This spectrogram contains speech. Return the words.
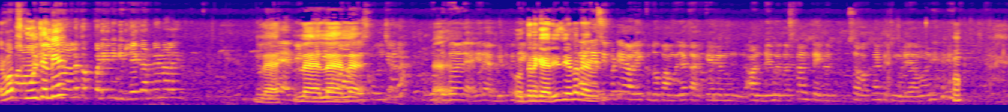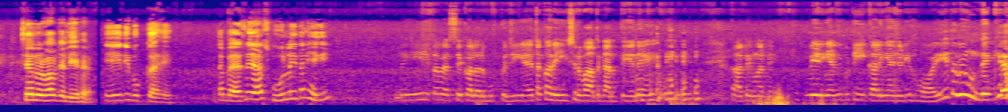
ਰਵਾਬ ਸਕੂਲ ਚੱਲੀਏ? ਨਾਲ ਕੱਪੜੇ ਨਹੀਂ ਗਿੱਲੇ ਕਰਨੇ ਨਾਲੇ। ਲੈ ਲੈ ਲੈ ਲੈ। ਸਕੂਲ ਉੱਦਾਂ ਲੈ ਇਹ ਰੈਬਿਟ ਵੀ ਉਦੋਂ ਕਹਿ ਰਹੀ ਸੀ ਨਾ ਕਹਿੰਦੇ ਰੈਬਿਟ ਅਸੀਂ ਪਟਿਆਲੇ ਇੱਕ ਦੋ ਕੰਮ ਜਿਹਾ ਕਰਕੇ ਇਹਨੂੰ ਆਂਦੇ ਹੋਏ ਬਸ ਘੰਟੇ ਕੁ, ਸਵਾ ਘੰਟੇ ਚ ਮੁੜ ਆਵਾਂਗੇ। ਚਲੋ ਰਵਾਬ ਚੱਲੀਏ ਫਿਰ। ਇਹ ਦੀ ਬੁੱਕ ਆ ਇਹ। ਇਹ ਤਾਂ ਵੈਸੇ ਆ ਸਕੂਲ ਲਈ ਤਾਂ ਨਹੀਂ ਹੈਗੀ। ਨਹੀਂ ਇਹ ਤਾਂ ਵੈਸੇ ਕਲਰ ਬੁੱਕ ਜੀ ਹੈ ਇਹ ਤਾਂ ਘਰੇ ਹੀ ਸ਼ੁਰੂਆਤ ਕਰਤੀ ਇਹਨੇ। ਕਾਟੇ ਮਾਟੇ। ਮੇਰੀਆਂ ਵੀ ਬੁਟੀਕ ਵਾਲੀਆਂ ਜਿਹੜੀ ਹੋਏ ਇਹ ਤਾਂ ਮੈਂ ਹੁਣ ਦੇਖਿਆ।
